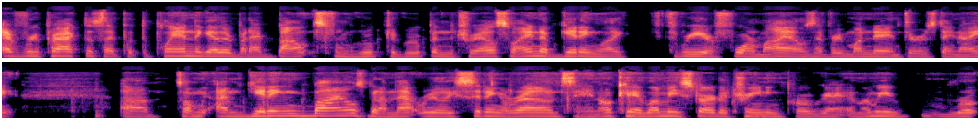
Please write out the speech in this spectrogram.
every practice. I put the plan together, but I bounce from group to group in the trail. So I end up getting like three or four miles every Monday and Thursday night. Um, so I'm, I'm getting miles, but I'm not really sitting around saying, okay, let me start a training program and let me ro-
